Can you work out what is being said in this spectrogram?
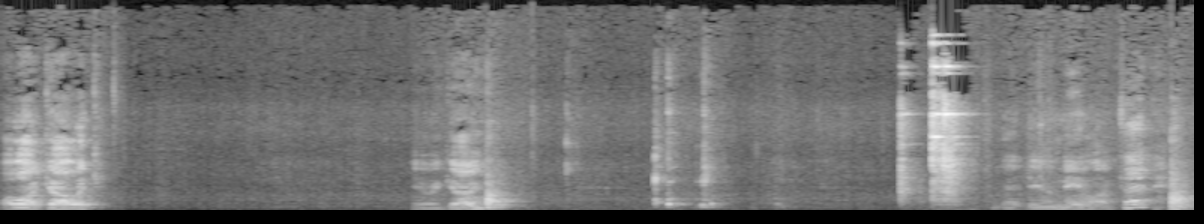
I like garlic. There we go. Put down there like that.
